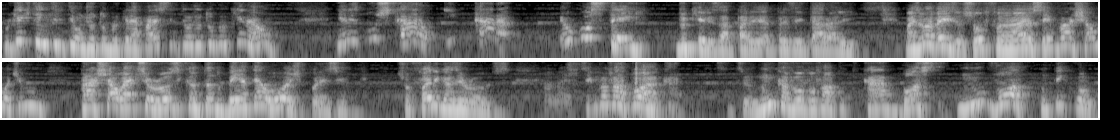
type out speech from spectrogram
Por que, que tem 31 de outubro que ele aparece, 31 de outubro que não? E eles buscaram, e cara, eu gostei do que eles apresentaram ali. Mais uma vez, eu sou fã, eu sempre vou achar um motivo para achar o Axel Rose cantando bem até hoje, por exemplo. Sou fã de Guns N' Roses. Sempre vou falar, porra, cara, eu nunca vou, vou falar, cara, bosta. Não vou, não tem como.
